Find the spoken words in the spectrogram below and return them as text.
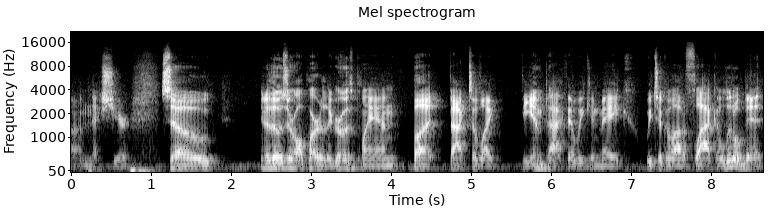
um, next year. So, you know, those are all part of the growth plan. But back to like the impact that we can make, we took a lot of flack a little bit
